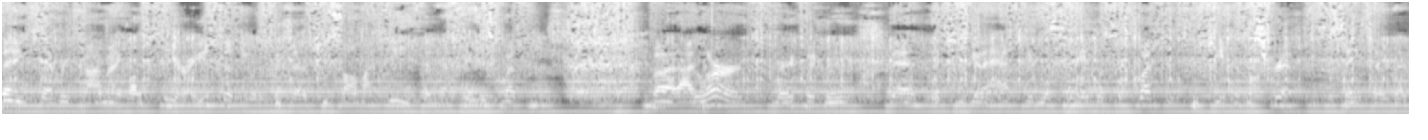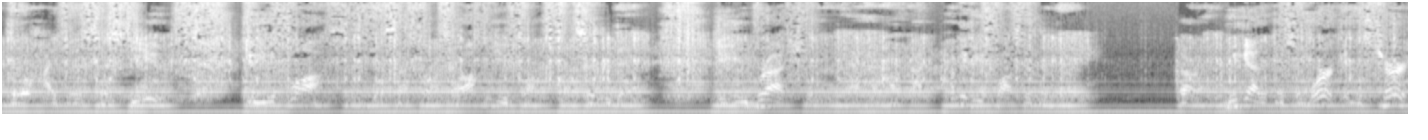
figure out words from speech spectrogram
things every time I go see her. I used to think it was because she saw my teeth and asked me these questions. But I learned very quickly that if she's going to ask me the same list of questions, she has a script, it's the same thing that dental hygienist says to you. Do you floss? Yes, I got to do some work in this church.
